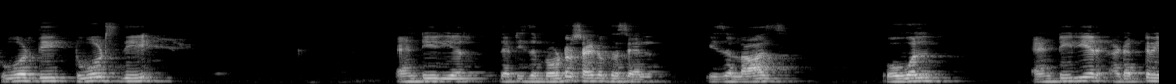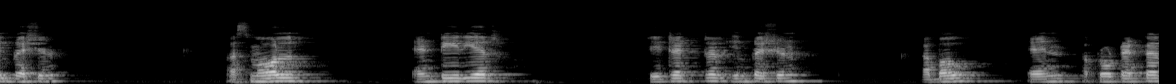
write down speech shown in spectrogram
Toward the towards the anterior that is the broader side of the cell is a large oval anterior adductor impression, a small anterior retractor impression above and a protractor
